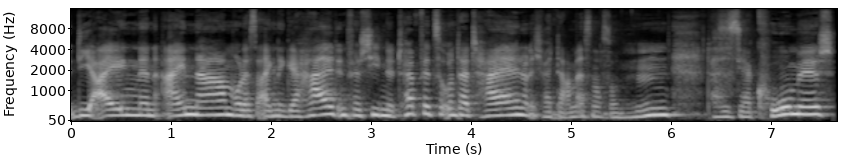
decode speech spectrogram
die eigenen Einnahmen oder das eigene Gehalt in verschiedene Töpfe zu unterteilen. Und ich war damals noch so, hm, das ist ja komisch,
